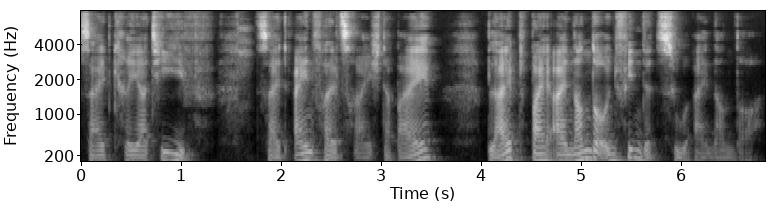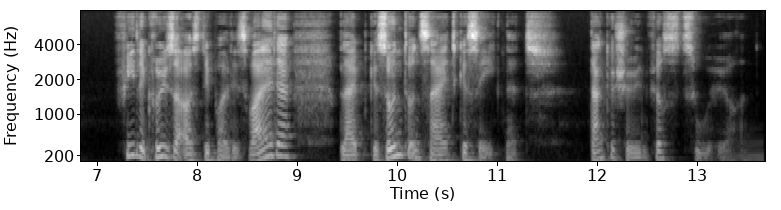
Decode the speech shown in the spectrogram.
Seid kreativ, seid einfallsreich dabei Bleibt beieinander und findet zueinander. Viele Grüße aus Dippoldiswalde, bleibt gesund und seid gesegnet. Dankeschön fürs Zuhören.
